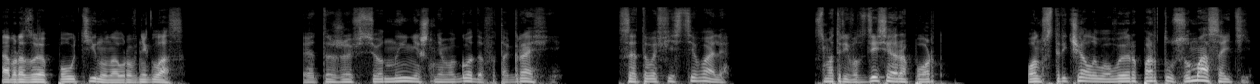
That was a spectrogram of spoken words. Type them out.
образуя паутину на уровне глаз. Это же все нынешнего года фотографии. С этого фестиваля. Смотри, вот здесь аэропорт. Он встречал его в аэропорту, с ума сойти.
